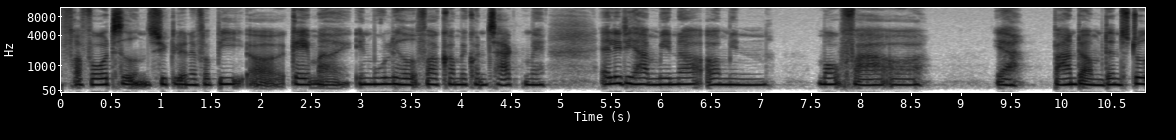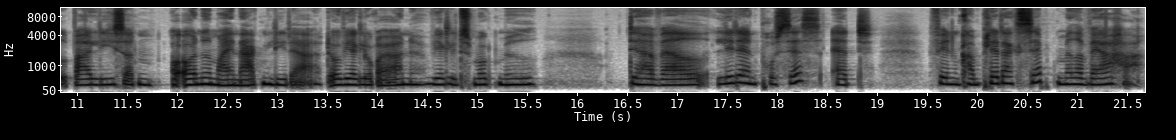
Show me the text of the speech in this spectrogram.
fra fortiden cyklende forbi og gav mig en mulighed for at komme i kontakt med alle de her minder og min morfar og ja, barndommen, den stod bare lige sådan og åndede mig i nakken lige der. Det var virkelig rørende, virkelig et smukt møde. Det har været lidt af en proces at finde komplet accept med at være her.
